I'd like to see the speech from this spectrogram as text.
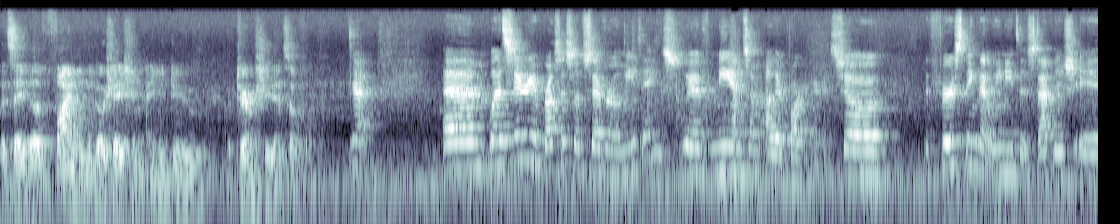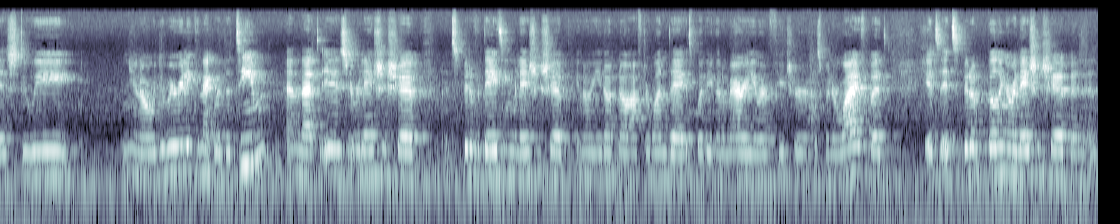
let's say the final negotiation and you do a term sheet and so forth. Yeah. Um, well, it's generally a process of several meetings with me and some other partners. So the first thing that we need to establish is do we, you know, do we really connect with the team? And that is a relationship. It's a bit of a dating relationship. You know, you don't know after one date whether you're going to marry your future husband or wife, but it's it's a bit of building a relationship and, and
